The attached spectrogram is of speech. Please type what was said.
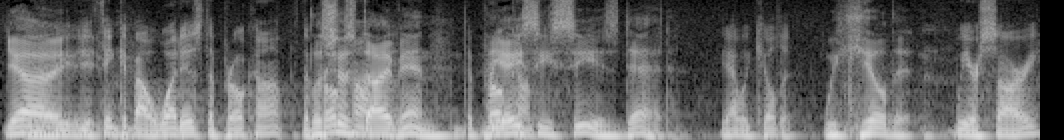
Yeah. You, know, you, you think about what is the pro comp. The let's Pro just Comp- dive in. The The, pro comp- ACC is dead. Yeah, we killed it. We killed it. We are sorry.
